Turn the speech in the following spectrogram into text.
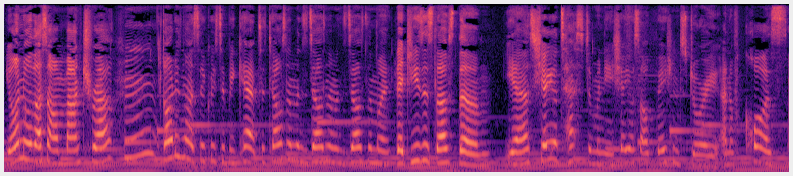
Y'all know that's our mantra. Hmm? God is not a secret to be kept. To tell someone, to tell someone, to tell someone that Jesus loves them. Yeah, share your testimony, share your salvation story, and of course,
